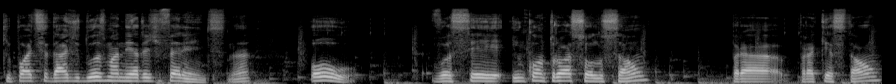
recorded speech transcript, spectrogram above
que pode se dar de duas maneiras diferentes, né? Ou você encontrou a solução para a questão,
